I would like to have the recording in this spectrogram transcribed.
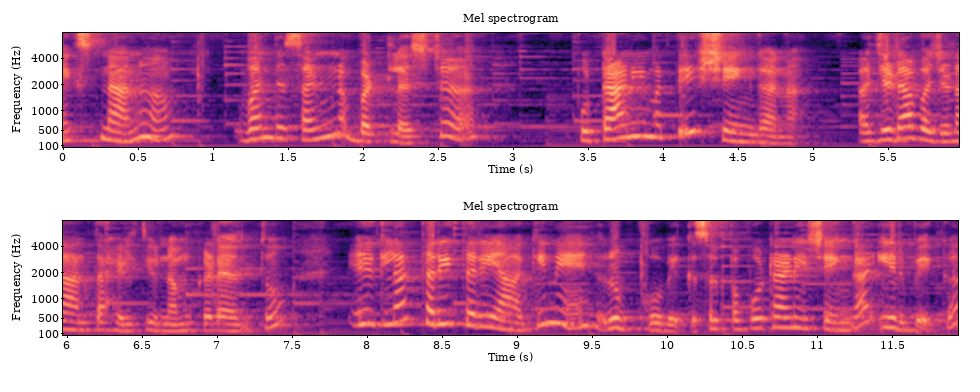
ನೆಕ್ಸ್ಟ್ ನಾನು ಒಂದು ಸಣ್ಣ ಬಟ್ಲಷ್ಟು ಪುಟಾಣಿ ಮತ್ತು ಶೇಂಗಾನ ಅಜಡ ಬಜಡ ಅಂತ ಹೇಳ್ತೀವಿ ನಮ್ಮ ಕಡೆ ಅಂತೂ, ಈಗಲ ತರಿ ತರಿಯಾಗಿಯೇ ರುಬ್ಕೋಬೇಕು. ಸ್ವಲ್ಪ ಪುಟಾಣಿ, ಶೇಂಗಾ ಇರಬೇಕು.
